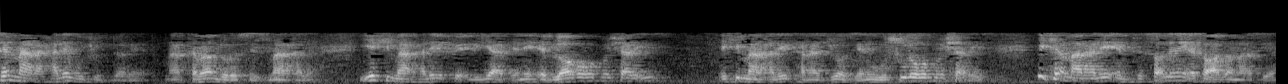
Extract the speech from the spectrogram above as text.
سه مرحله وجود داره. مرتبه هم درست نیست مرحله. یکی مرحله فعلیت یعنی ابلاغ حکم شرعی. یکی مرحله تنجز یعنی وصول حکم شرعی. یکی مرحله امتصال یعنی اطاعت و معصیت.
